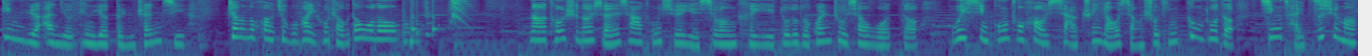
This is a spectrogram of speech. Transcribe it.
订阅按钮，订阅本专辑，这样的话就不怕以后找不到我喽。那同时呢，小夏同学也希望可以多多的关注一下我的微信公众号夏春瑶，想收听更多的精彩资讯吗？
